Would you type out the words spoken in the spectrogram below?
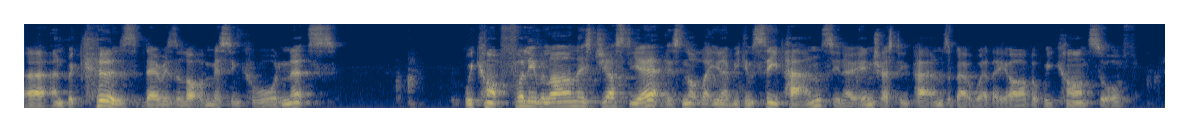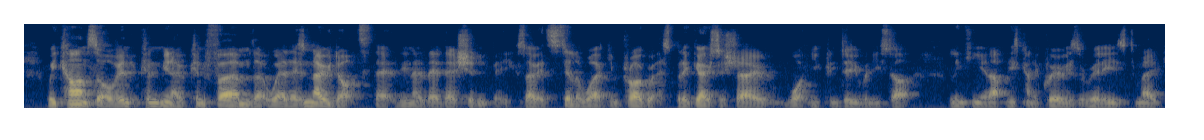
Uh, and because there is a lot of missing coordinates, we can't fully rely on this just yet. It's not like, you know, we can see patterns, you know, interesting patterns about where they are, but we can't sort of we can't sort of you know confirm that where there's no dots that you know there, there shouldn't be. So it's still a work in progress but it goes to show what you can do when you start linking it up. These kind of queries are really easy to make.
